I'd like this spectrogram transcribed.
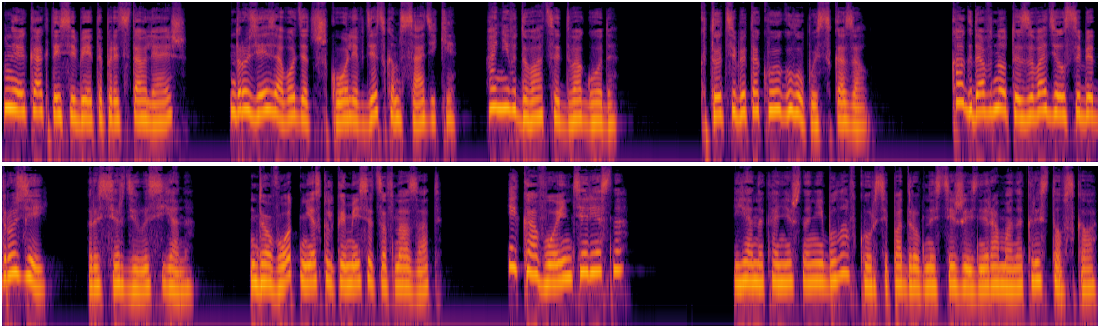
«Ну и как ты себе это представляешь? Друзей заводят в школе, в детском садике, а не в 22 года». «Кто тебе такую глупость сказал?» «Как давно ты заводил себе друзей?» — рассердилась Яна. «Да вот, несколько месяцев назад». «И кого, интересно?» Яна, конечно, не была в курсе подробностей жизни Романа Крестовского,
